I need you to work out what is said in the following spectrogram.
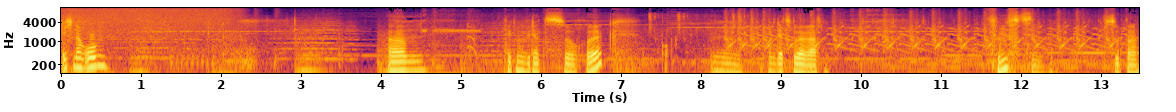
ich nach oben. Ähm, Pikmin wieder zurück. Hm, und jetzt rüberwerfen. 15. Super.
